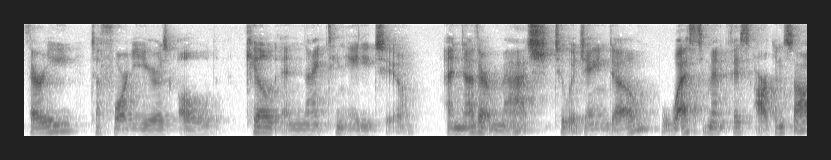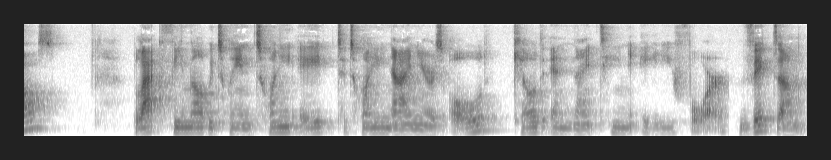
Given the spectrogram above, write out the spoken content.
30 to 40 years old, killed in 1982. Another match to a Jane Doe, West Memphis, Arkansas. Black female between 28 to 29 years old, killed in 1984. Victim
